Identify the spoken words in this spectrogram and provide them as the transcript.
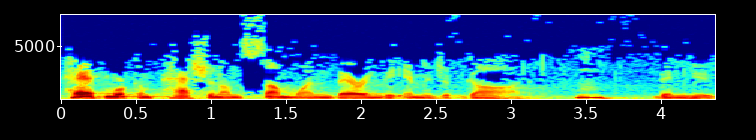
had more compassion on someone bearing the image of God hmm. Than you.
